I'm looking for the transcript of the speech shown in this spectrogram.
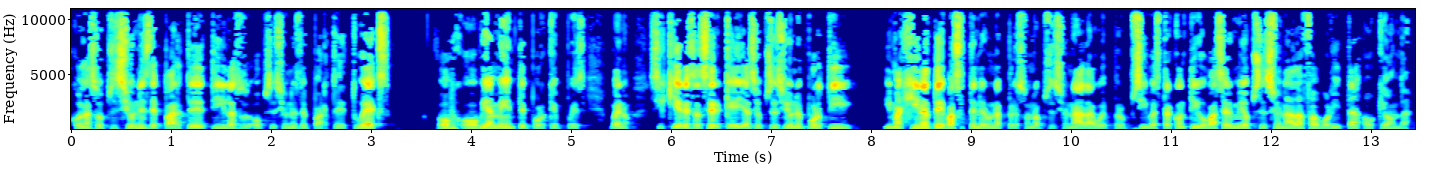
con las obsesiones de parte de ti y las obsesiones de parte de tu ex. Ob- obviamente, porque pues, bueno, si quieres hacer que ella se obsesione por ti, imagínate, vas a tener una persona obsesionada, güey, pero sí, va a estar contigo, ¿va a ser mi obsesionada favorita o qué onda?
